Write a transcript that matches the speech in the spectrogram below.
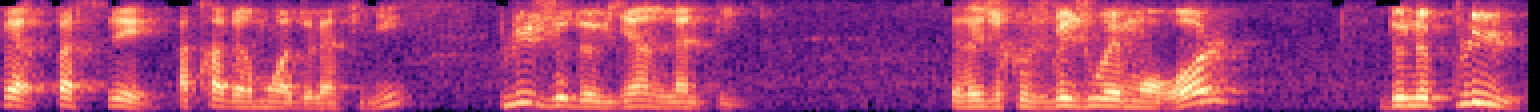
faire passer à travers moi de l'infini, plus je deviens limpide. C'est-à-dire que je vais jouer mon rôle de ne plus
